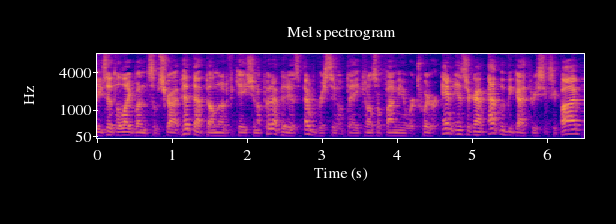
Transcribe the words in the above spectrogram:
Please hit the like button, subscribe, hit that bell notification. I put out videos every single day. You can also find me over Twitter and Instagram at MovieGuy365,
